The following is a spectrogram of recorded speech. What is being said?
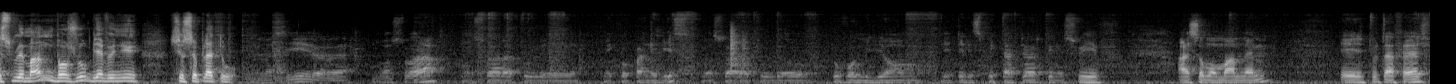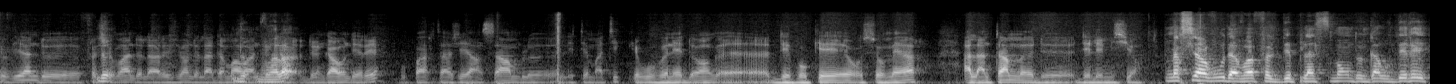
Suleiman, bonjour, bienvenue sur ce plateau. Merci, euh, bonsoir. Bonsoir à tous les, mes copanélistes, bonsoir à tous, tous vos millions de téléspectateurs qui nous suivent à ce moment même. Et tout à fait, je viens de, fraîchement de, la région de la Damawa, de, voilà. de Ngaoundéré, pour partager ensemble les thématiques que vous venez donc euh, d'évoquer au sommaire à l'entame de, l'émission. Merci à vous d'avoir fait le déplacement de Ngaoundéré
